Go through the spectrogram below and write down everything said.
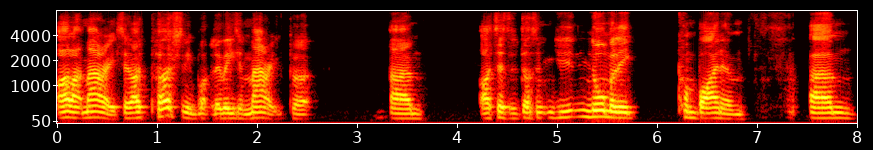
I like Mari, so I personally want Luiz and Mari, but um, Arteta doesn't normally combine them. Um,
